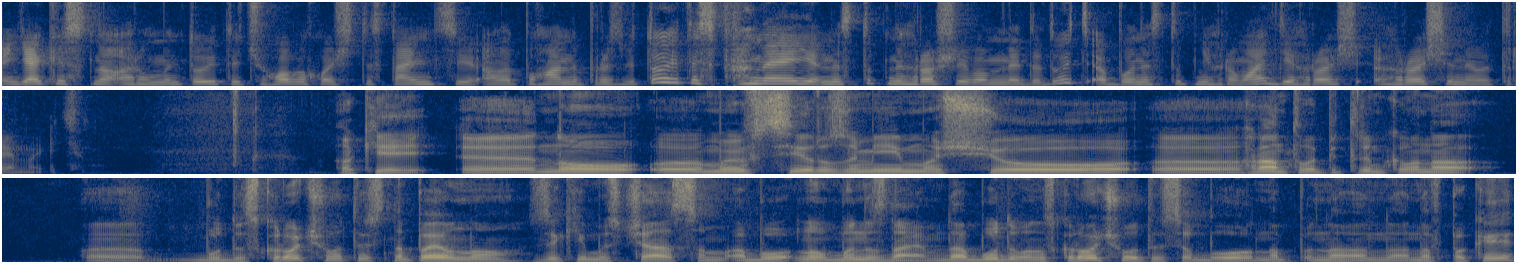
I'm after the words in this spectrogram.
якісно аргументуєте, чого ви хочете станцію, але погано прозвітуєтесь про неї, наступних грошей вам не дадуть, або наступній громаді гроші, гроші не отримають. Окей. Е, ну, е, ми всі розуміємо, що е, грантова підтримка вона е, буде скорочуватись, напевно, з якимось часом. Або ну, ми не знаємо, да, буде вона скорочуватись, або нав- на, на, навпаки.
